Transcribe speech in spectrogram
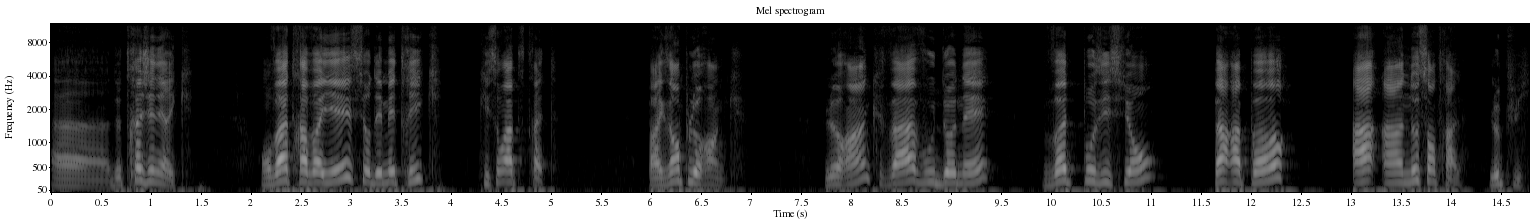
euh, de très générique. On va travailler sur des métriques qui sont abstraites. Par exemple, le rank le rank va vous donner votre position par rapport à un nœud central, le puits.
